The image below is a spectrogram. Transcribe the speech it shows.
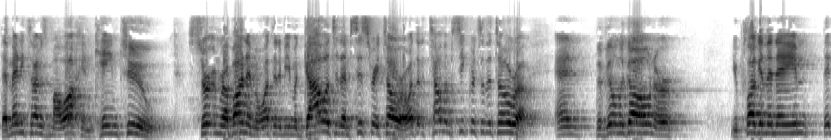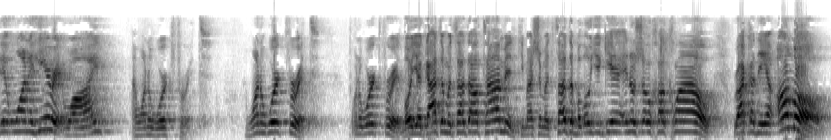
that many times malachim came to certain rabbanim and wanted to be megala to them Sisrei Torah, wanted to tell them secrets of the Torah. And the Vilna Gaon, or you plug in the name, they didn't want to hear it. Why? I want to work for it. I want to work for it. I want to work for it. Lo yagata al tamid, ki masha yagia eno shalcha klal. Raka de amo.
